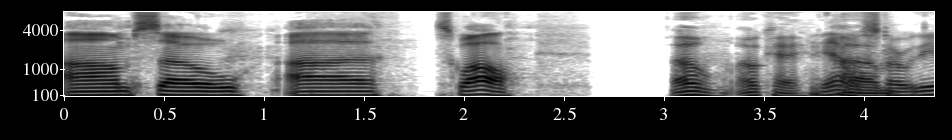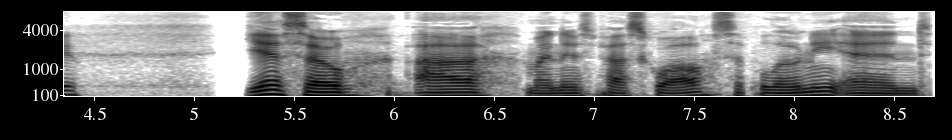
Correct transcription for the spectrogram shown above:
Um. So, uh, Squall. Oh, okay. Yeah. We'll Um, start with you. Yeah. So, uh, my name's Pasquale Cipollone, and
